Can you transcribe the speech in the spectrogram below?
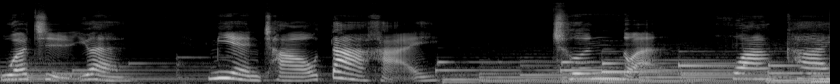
我只愿面朝大海，春暖花开。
